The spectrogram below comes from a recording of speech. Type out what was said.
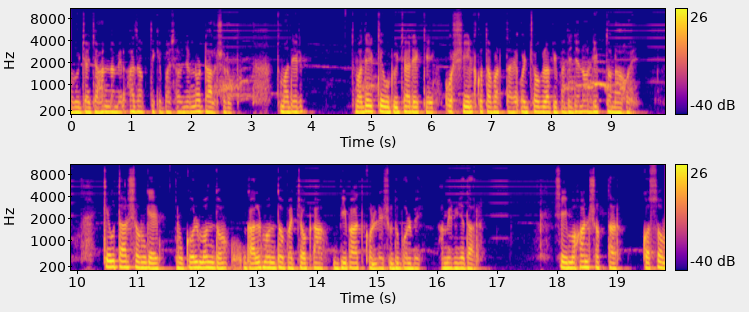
রোজা জাহান্নামের আযাব থেকে বাঁচার জন্য ঢাল স্বরূপ তোমাদের তোমাদের কেউ রোজা রেখে অশ্লীল কথাবার্তায় ও ঝগড়া বিবাদে যেন লিপ্ত না হয়। কেউ তার সঙ্গে গোলমন্দ, গালমন্দ বা ঝগড়া বিবাদ করলে শুধু বলবে, আমি রোজাদার সেই মহান সত্তার কসম,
